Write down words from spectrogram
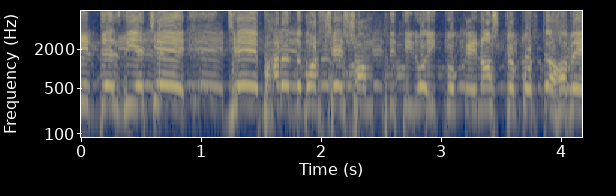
নির্দেশ দিয়েছে যে, ভারতবর্ষের সম্প্রীতির ঐক্যকে নষ্ট করতে হবে।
